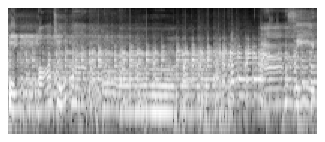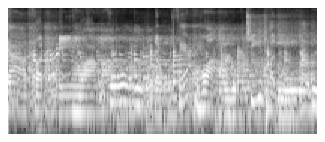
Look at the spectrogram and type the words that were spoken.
kinh có chữ nam mô a di đà phật đi hoàng vô đồng phép hoàng lục trí thần thông.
